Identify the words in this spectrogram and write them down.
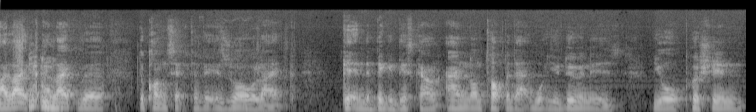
I like I like the the concept of it as well. Like getting the bigger discount, and on top of that, what you're doing is you're pushing.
